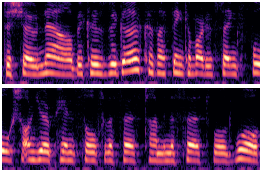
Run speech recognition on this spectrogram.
to show now because the Gurkhas, I think I'm right in saying, fought on European soil for the first time in the First World War.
